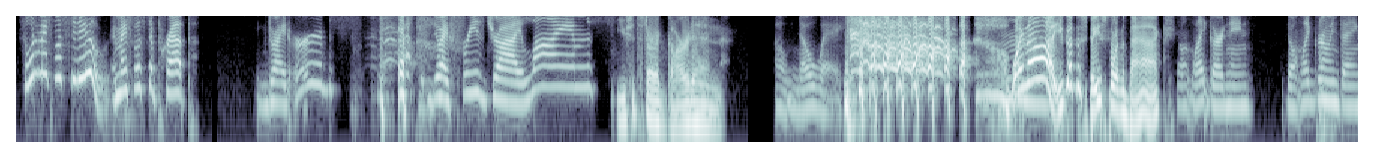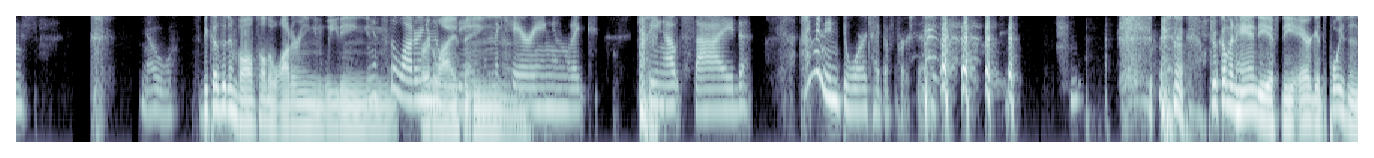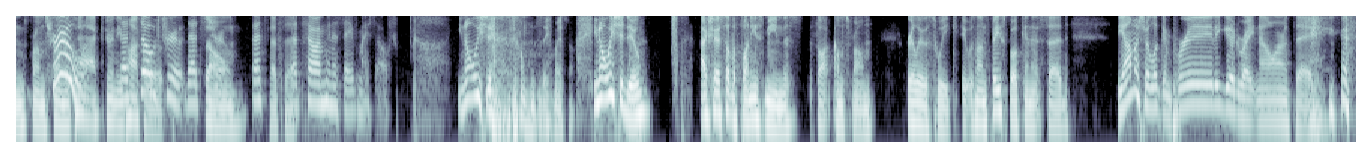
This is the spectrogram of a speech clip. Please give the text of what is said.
So, what am I supposed to do? Am I supposed to prep dried herbs? do I freeze dry limes? you should start a garden. Oh, no way. Why hmm. not? You got the space for it in the back. Don't like gardening. Don't like growing things. No. It's because it involves all the watering and weeding and It's the watering and the weeding fertilizing and the caring and like being outside. I'm an indoor type of person. which will come in handy if the air gets poisoned from some True. attack during the That's so true. That's So, true. That's that's it. That's how I'm gonna save myself. You know what we should someone save myself. You know what we should do? Actually, I saw the funniest meme this thought comes from earlier this week. It was on Facebook and it said, The Amish are looking pretty good right now, aren't they?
